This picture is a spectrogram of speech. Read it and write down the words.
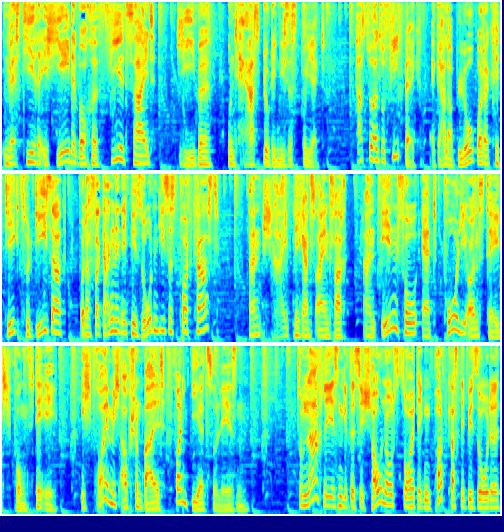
investiere ich jede Woche viel Zeit, Liebe und Herzblut in dieses Projekt. Hast du also Feedback, egal ob Lob oder Kritik zu dieser oder vergangenen Episoden dieses Podcasts? Dann schreib mir ganz einfach an info at polyonstage.de. Ich freue mich auch schon bald von dir zu lesen. Zum Nachlesen gibt es die Shownotes zur heutigen Podcast-Episode,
